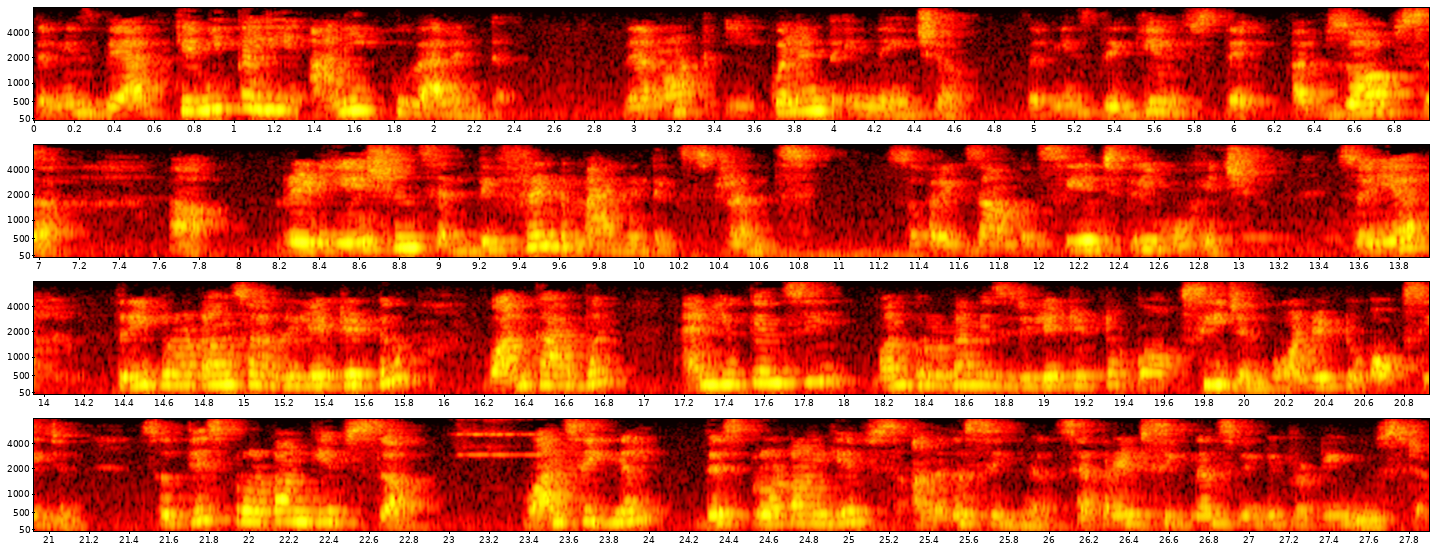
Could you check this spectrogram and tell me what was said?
That means they are chemically unequivalent. They are not equivalent in nature. That means they gives, they absorbs uh, uh, radiations at different magnetic strengths. So for example, CH3OH. So here three protons are related to one carbon and you can see one proton is related to oxygen, bonded to oxygen. So this proton gives uh, one signal, this proton gives another signal. Separate signals will be produced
